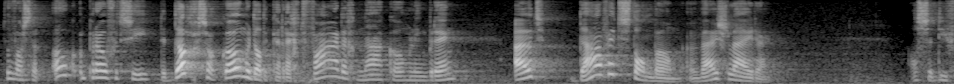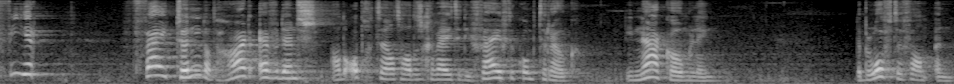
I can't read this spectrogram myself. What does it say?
Toen was er ook een profetie, de dag zal komen dat ik een rechtvaardig nakomeling breng uit Davids stamboom, een wijs leider. Als ze die vier feiten, dat hard evidence, hadden opgeteld, hadden ze geweten, die vijfde komt er ook. Die nakomeling. De belofte van een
